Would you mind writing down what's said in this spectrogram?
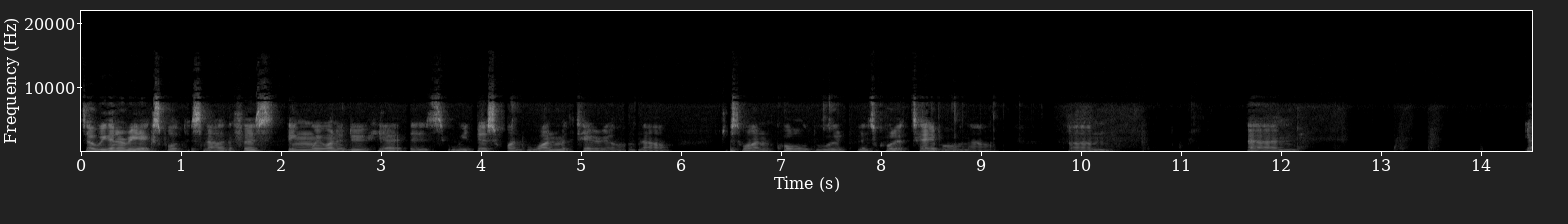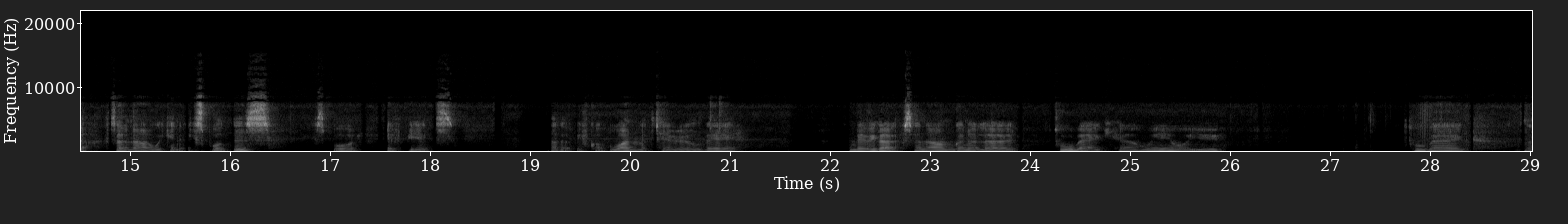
So we're going to re-export this now. The first thing we want to do here is we just want one material now just one called wood let's call it table now. Um, and yeah so now we can export this export fbx now that we've got one material there. And there we go. So now I'm gonna load toolbag here. Where are you? Toolbag. Nah.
